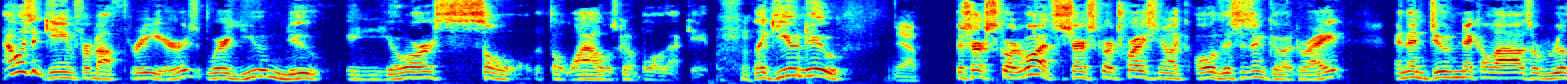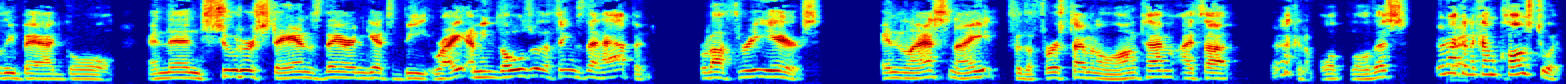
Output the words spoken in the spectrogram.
That was a game for about three years where you knew in your soul that the Wild was going to blow that game. like you knew. Yeah. The Sharks scored once, the Sharks scored twice, and you're like, oh, this isn't good, right? And then Dubnyk allows a really bad goal. And then Suter stands there and gets beat, right? I mean, those are the things that happened for about three years. And last night, for the first time in a long time, I thought, they're not going to blow, blow this. They're not Right. going to come close to it.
